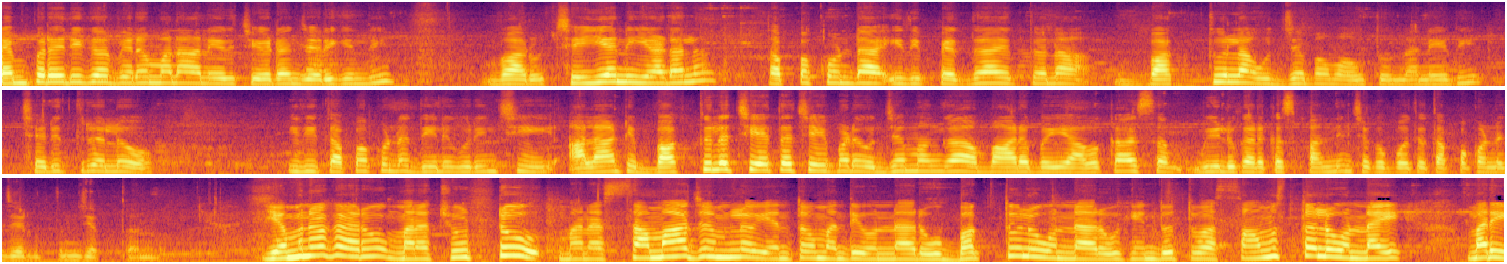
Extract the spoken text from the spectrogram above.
టెంపరీగా విరమణ అనేది చేయడం జరిగింది వారు చెయ్యని ఎడల తప్పకుండా ఇది పెద్ద ఎత్తున భక్తుల ఉద్యమం అవుతుందనేది చరిత్రలో ఇది తప్పకుండా దీని గురించి అలాంటి భక్తుల చేత చేపడే ఉద్యమంగా మారబోయే అవకాశం వీళ్ళు కనుక స్పందించకపోతే తప్పకుండా జరుగుతుందని చెప్తాను యమున గారు మన చుట్టూ మన సమాజంలో ఎంతోమంది ఉన్నారు భక్తులు ఉన్నారు హిందుత్వ సంస్థలు ఉన్నాయి మరి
